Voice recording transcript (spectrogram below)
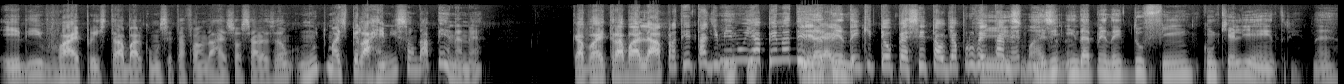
ele vai para esse trabalho, como você está falando, da ressocialização, muito mais pela remissão da pena, né? Vai trabalhar para tentar diminuir a pena dele. Aí Independe- tem que ter o percentual de aproveitamento. Isso, mas disso, in- independente do fim com que ele entre, né?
